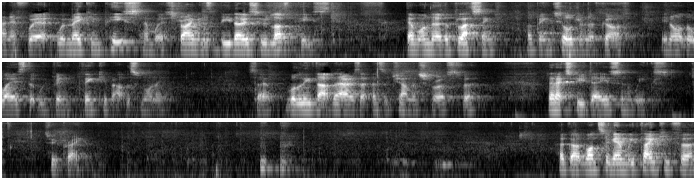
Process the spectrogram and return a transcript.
and if we're, we're making peace and we're striving to be those who love peace, then we'll know the blessing of being children of God in all the ways that we've been thinking about this morning. So we'll leave that there as a, as a challenge for us for the next few days and weeks. So we pray. Oh God, once again, we thank you for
